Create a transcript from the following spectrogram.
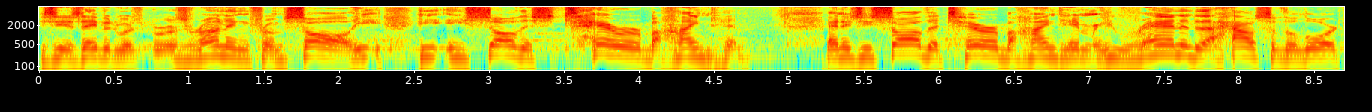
You see, as David was, was running from Saul, he, he, he saw this terror behind him. And as he saw the terror behind him, he ran into the house of the Lord,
